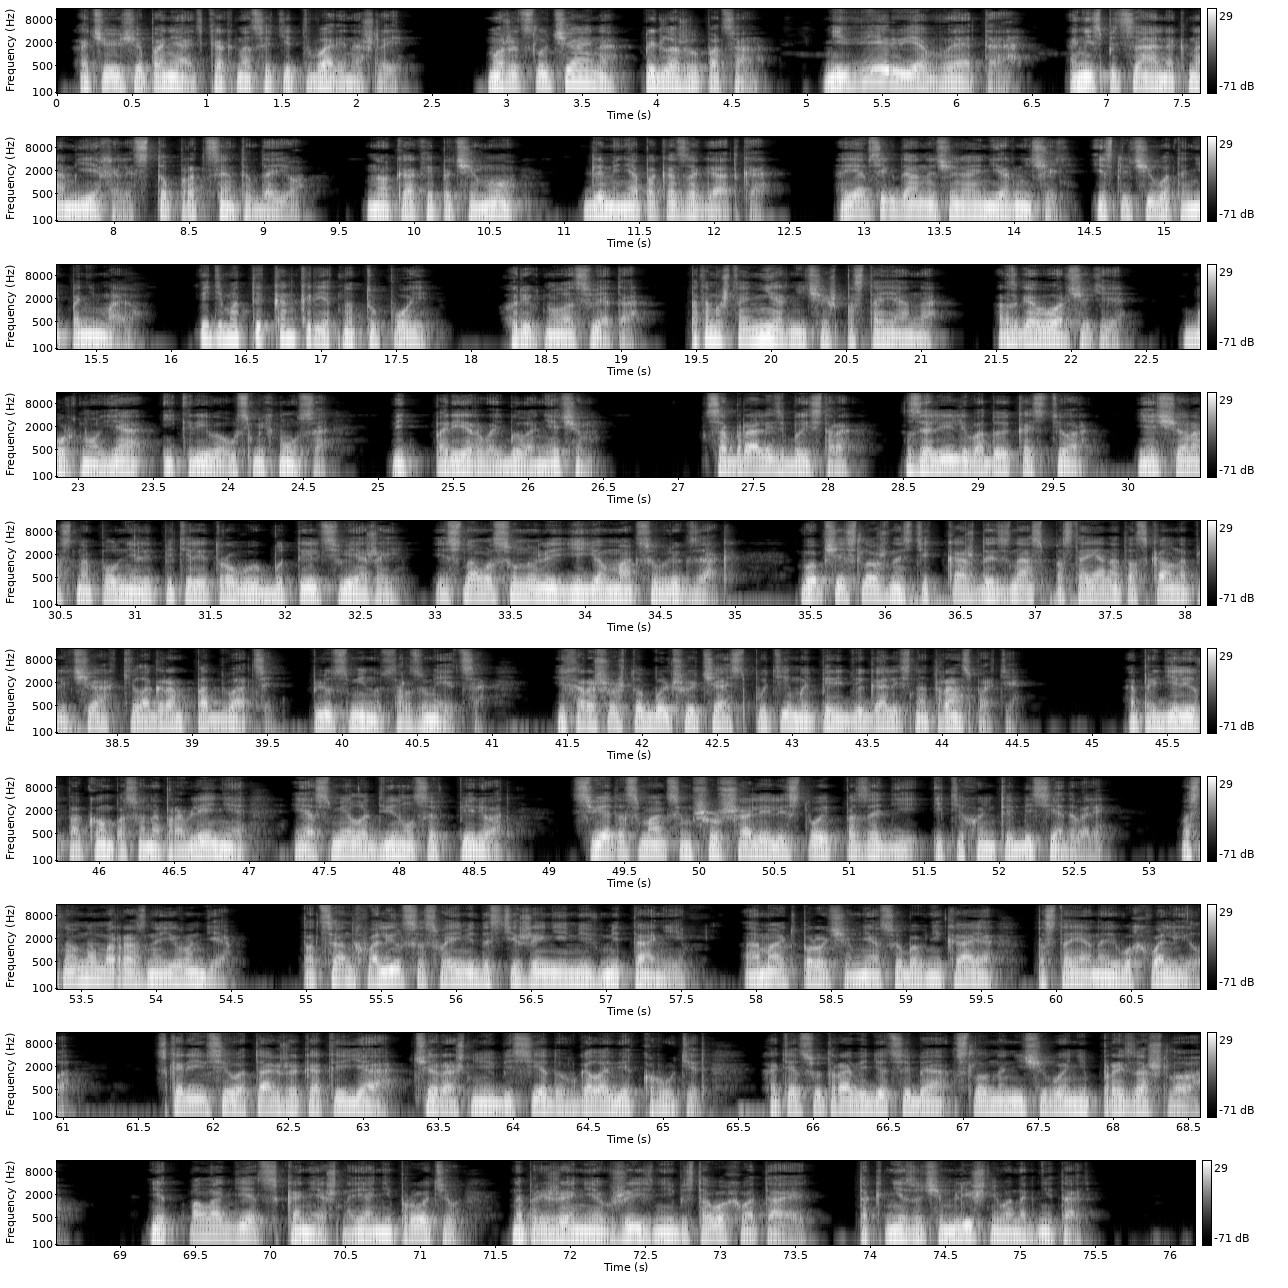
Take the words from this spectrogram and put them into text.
Хочу еще понять, как нас эти твари нашли. Может, случайно? предложил пацан. Не верю я в это. Они специально к нам ехали, сто процентов даю. Но как и почему, для меня пока загадка. А я всегда начинаю нервничать, если чего-то не понимаю. «Видимо, ты конкретно тупой», — хрюкнула Света. «Потому что нервничаешь постоянно». «Разговорчики», — буркнул я и криво усмехнулся. Ведь парировать было нечем. Собрались быстро, залили водой костер, еще раз наполнили пятилитровую бутыль свежей и снова сунули ее Максу в рюкзак. В общей сложности каждый из нас постоянно таскал на плечах килограмм по двадцать, плюс-минус, разумеется. И хорошо, что большую часть пути мы передвигались на транспорте. Определив по компасу направление, я смело двинулся вперед. Света с Максом шуршали листвой позади и тихонько беседовали. В основном о разной ерунде. Пацан хвалился своими достижениями в метании, а мать, впрочем, не особо вникая, постоянно его хвалила. Скорее всего, так же, как и я, вчерашнюю беседу в голове крутит, хотя с утра ведет себя, словно ничего и не произошло. Нет, молодец, конечно, я не против, напряжения в жизни и без того хватает. Так незачем лишнего нагнетать.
